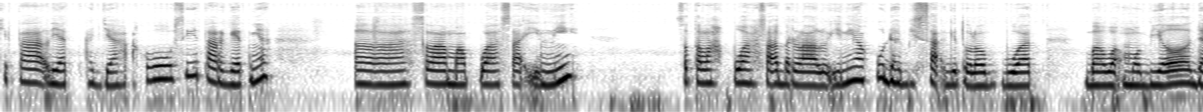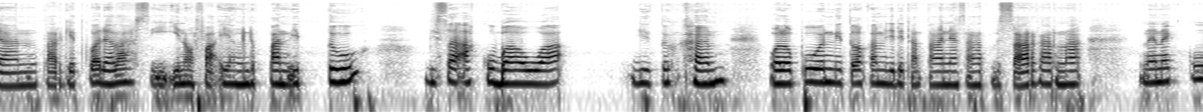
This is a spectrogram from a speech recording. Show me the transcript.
kita lihat aja. Aku sih targetnya uh, selama puasa ini setelah puasa berlalu ini aku udah bisa gitu loh buat bawa mobil dan targetku adalah si Innova yang depan itu bisa aku bawa gitu kan. Walaupun itu akan menjadi tantangan yang sangat besar karena nenekku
